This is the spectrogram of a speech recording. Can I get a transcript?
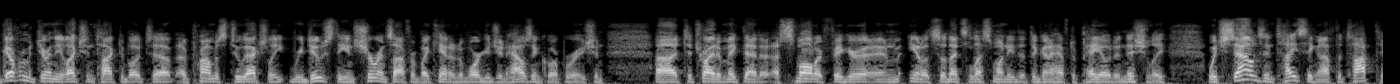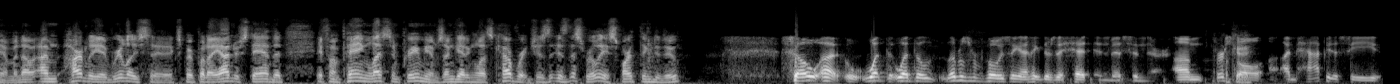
government during the election talked about uh, a promise to actually reduce the insurance offered by Canada Mortgage and Housing Corporation uh, to try to make that a, a, smaller figure, and you know, so that's less money that they're going to have to pay out initially, which sounds enticing off the top, Tim. And I'm hardly a real estate expert, but I understand that if I'm paying less in premiums, I'm getting less coverage. Is is this really a smart thing to do? So uh, what the, what the liberals are proposing, I think there's a hit and miss in there. Um, first okay. of all, I'm happy to see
